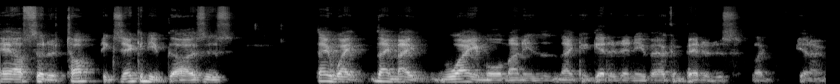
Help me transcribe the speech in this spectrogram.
our sort of top executive guys is they wait they make way more money than they could get at any of our competitors. Like you know,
